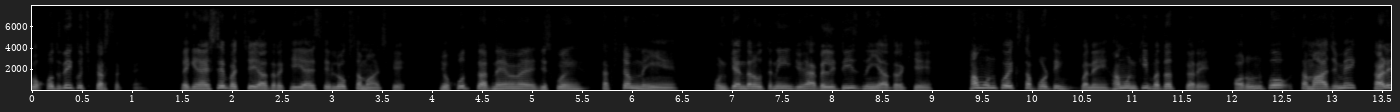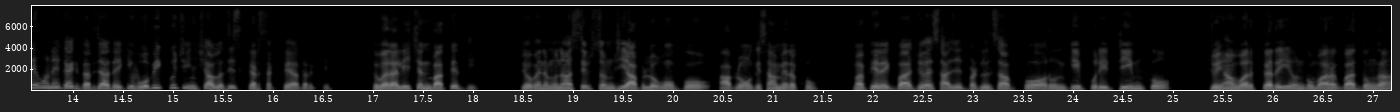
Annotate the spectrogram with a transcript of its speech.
वो खुद भी कुछ कर सकते हैं। लेकिन ऐसे बच्चे याद रखिए या ऐसे लोग समाज के, जो खुद करने में जिसको सक्षम नहीं है, उनके अंदर उतनी जो है एबिलिटीज़ नहीं याद रखिए। हम उनको एक सपोर्टिव बने, हम उनकी मदद करें और उनको समाज में खड़े होने का एक दर्जा दे कि वो भी कुछ इंशाल्लाह कर सकते याद के। तो बहरहाल चंद बातें थी, जो मैंने मुनासिब समझी, आप लोगों को, आप लोगों के सामने रखूँ। मैं फिर एक बार जो है साजिद पटेल साहब को और उनकी पूरी टीम को जो यहाँ वर्क कर रही है, उनको मुबारकबाद दूँगा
